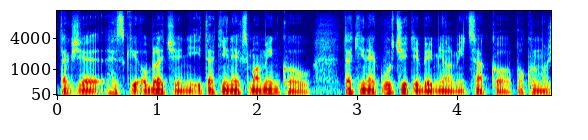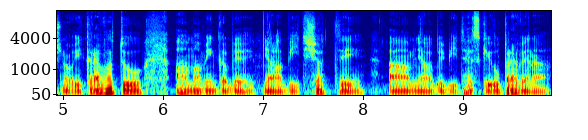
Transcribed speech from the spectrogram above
Takže hezky oblečení i tatínek s maminkou. Tatínek určitě by měl mít sako, pokud možno i kravatu a maminka by měla být šaty a měla by být hezky upravená.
